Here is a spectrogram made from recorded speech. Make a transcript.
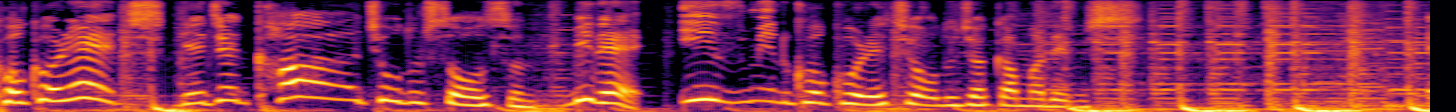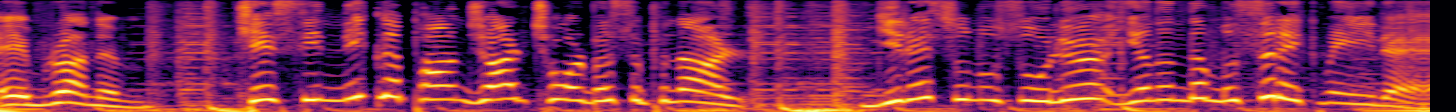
Kokoreç gece kaç olursa olsun bir de İzmir kokoreçi olacak ama demiş. Ebru Hanım. Kesinlikle pancar çorbası Pınar. Giresun usulü yanında mısır ekmeğiyle.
